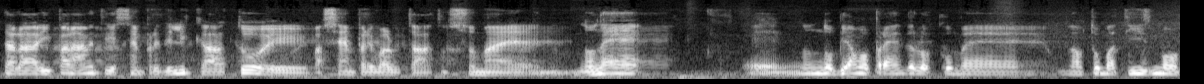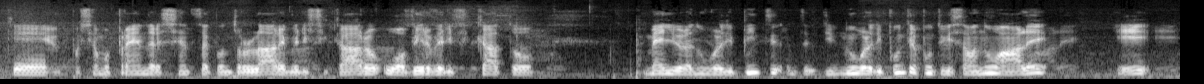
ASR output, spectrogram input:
darà i parametri è sempre delicato e va sempre valutato, insomma è, non è eh, non dobbiamo prenderlo come un automatismo che possiamo prendere senza controllare, verificare o aver verificato meglio la nuvola di, punti, di, nuvola di punti dal punto di vista manuale e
